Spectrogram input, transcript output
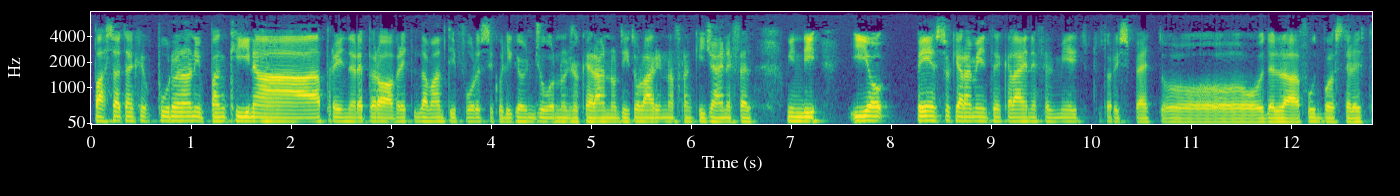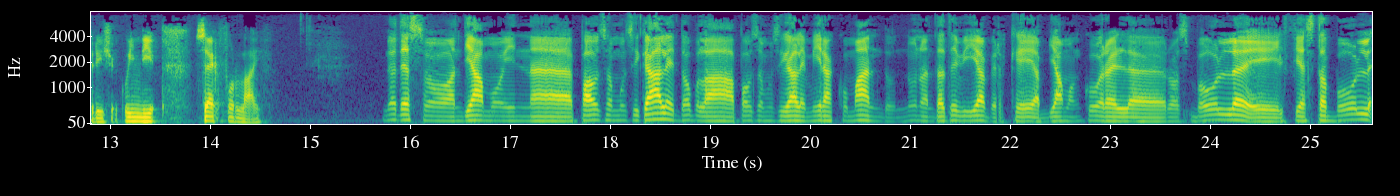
passate anche pure un anno in panchina a prendere, però avrete davanti forse quelli che un giorno giocheranno titolari in una franchigia NFL. Quindi io penso chiaramente che la NFL meriti tutto il rispetto della football stellettrice. quindi sec for Life. Noi adesso andiamo in eh, pausa musicale, dopo la pausa musicale mi raccomando non andate via perché abbiamo ancora il eh, Rose Bowl e il Fiesta Bowl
